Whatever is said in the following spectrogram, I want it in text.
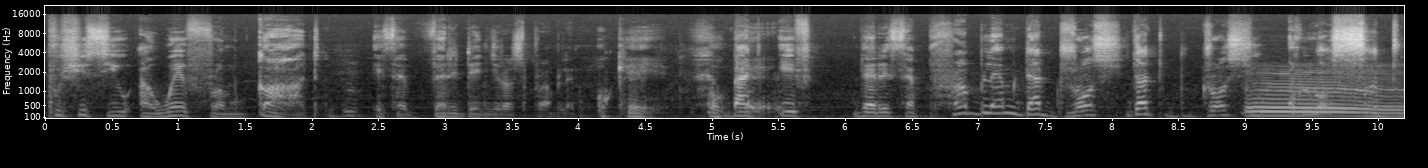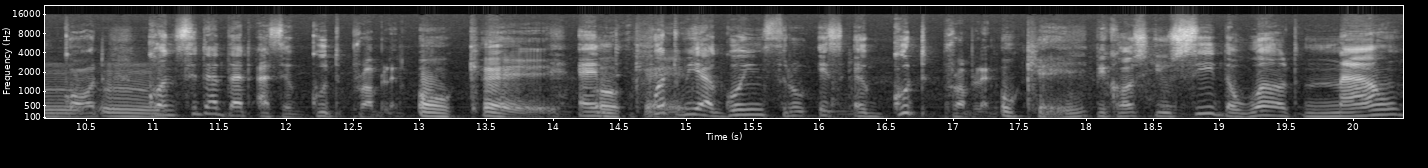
pushes you away from God is a very dangerous problem. Okay. Okay. But if there is a problem that draws that draws you closer to mm, God, mm. consider that as a good problem. okay. And okay. what we are going through is a good problem. Okay. Because you see the world now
